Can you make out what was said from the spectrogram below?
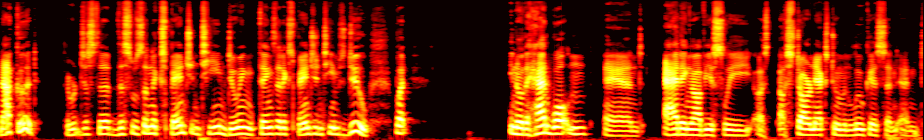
not good. They were just a, this was an expansion team doing things that expansion teams do. But you know they had Walton and adding obviously a, a star next to him in Lucas and and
